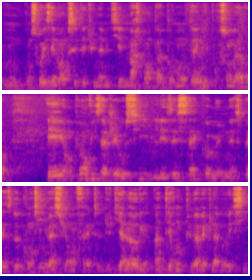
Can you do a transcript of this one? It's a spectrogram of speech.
on conçoit aisément que c'était une amitié marquante hein, pour Montaigne et pour son œuvre. Et on peut envisager aussi les essais comme une espèce de continuation en fait du dialogue interrompu avec la Boétie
